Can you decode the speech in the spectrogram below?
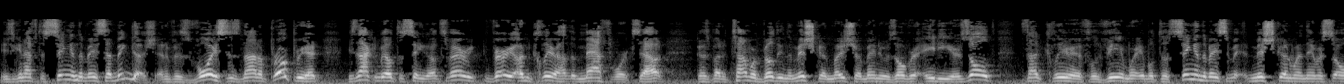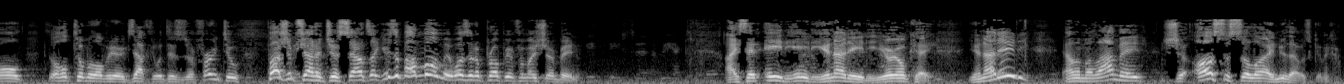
He's going to have to sing in the Beis Hamikdash, and if his voice is not appropriate, he's not going to be able to sing. Now, it's very, very unclear how the math works out because by the time we're building the Mishkan, Moshe Rabbeinu was over 80 years old. It's not clear if Levim were able to sing in the Beis Mishkan when they were so old. The whole tumult over here, exactly what this is referring to. Pashim Shat, it just sounds like he's a balmum. It wasn't appropriate for Moshe Rabbeinu. I said 80, 80. You're not 80. You're okay. You're not 80. El Malamed also saloi. I knew that was going to come.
